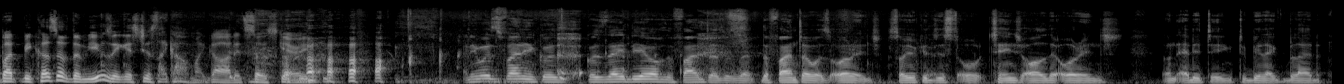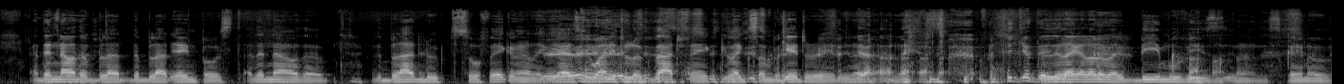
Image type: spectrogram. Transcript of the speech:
But because of the music, it's just like oh my god, it's so scary. and it was funny because the idea of the Fanta was that the Fanta was orange so you could just change all the orange on editing to be like blood and then now the blood the blood yeah in post. And then now the the blood looked so fake and I'm like yes we want it to look that fake like some Gatorade you know? And like, They get There's like a lot of like B movies, you know, this kind of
